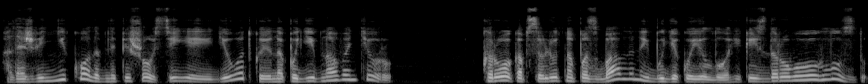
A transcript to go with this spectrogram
але ж він ніколи б не пішов з цією ідіоткою на подібну авантюру. Крок абсолютно позбавлений будь-якої логіки і здорового глузду.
